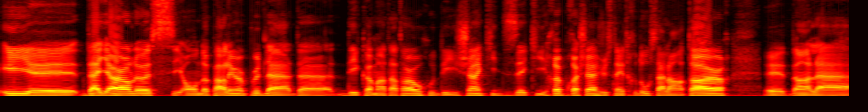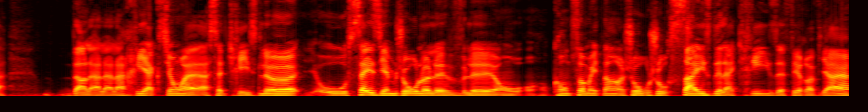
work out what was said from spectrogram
Et euh, d'ailleurs, là, si on a parlé un peu de la, de- des commentateurs ou des gens qui disaient, qui reprochaient à Justin Trudeau sa lenteur euh, dans la dans la, la- la réaction à, à cette crise-là. Au 16e jour, là, le- le- on, on compte ça maintenant en jour, jour 16 de la crise ferroviaire.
